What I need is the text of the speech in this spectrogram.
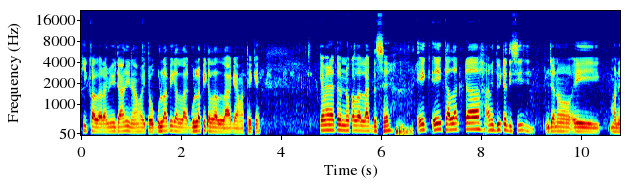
কী কালার আমি জানি না, হয়তো গোলাপি কালার গোলাপি কালার লাগে আমার থেকে। ক্যামেরাতে অন্য কালার লাগতেছে। এই এই কালারটা আমি দুইটা দিছি, যেন এই মানে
